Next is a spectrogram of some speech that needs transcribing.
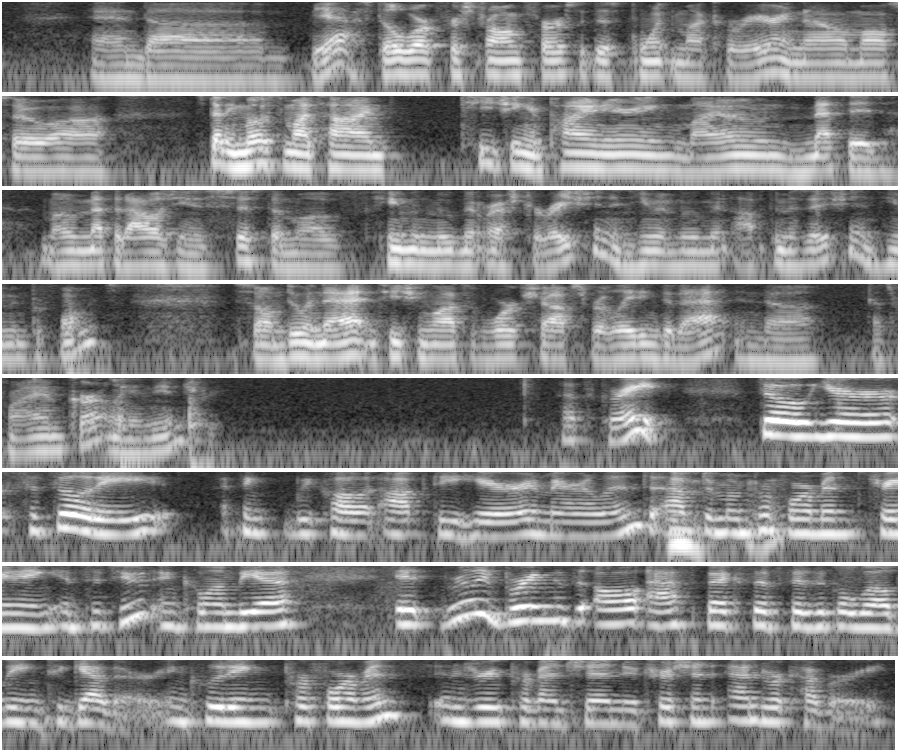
And uh, yeah, still work for StrongFirst at this point in my career. And now I'm also uh, spending most of my time teaching and pioneering my own method my own methodology and system of human movement restoration and human movement optimization and human performance. So I'm doing that and teaching lots of workshops relating to that, and uh, that's where I am currently in the industry. That's great. So, your facility, I think we call it OPTI here in Maryland, Optimum Performance Training Institute in Columbia. It really brings all aspects of physical well being together, including performance, injury prevention, nutrition, and recovery.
